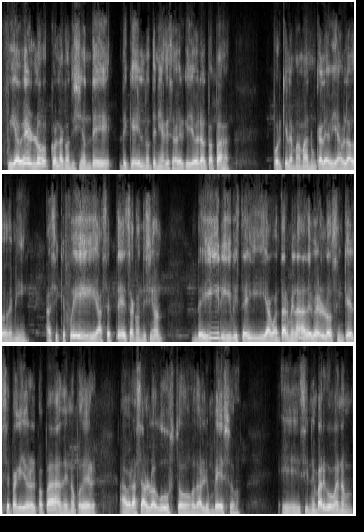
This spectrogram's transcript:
fui a verlo con la condición de, de, que él no tenía que saber que yo era el papá, porque la mamá nunca le había hablado de mí así que fui, acepté esa condición de ir y, viste, y aguantármela, de verlo sin que él sepa que yo era el papá, de no poder abrazarlo a gusto, darle un beso. Eh, sin embargo, bueno,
